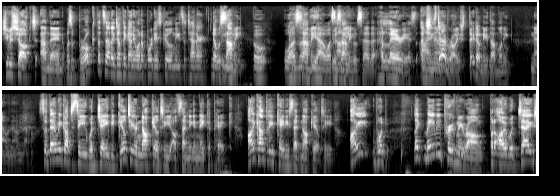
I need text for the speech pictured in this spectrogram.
She was shocked. And then was it Brooke that said, I don't think anyone at boarding school needs a tenner? No, it was Sammy. Oh, It was was, it? Sammy. Yeah, it was, Sammy, who said that. Hilarious. And I she's know. dead right. They don't need that money. No, no, no. So then we got to see would Jay be guilty or not guilty of sending a naked pic. I can't believe Katie said not guilty. I would like maybe prove me wrong, but I would doubt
